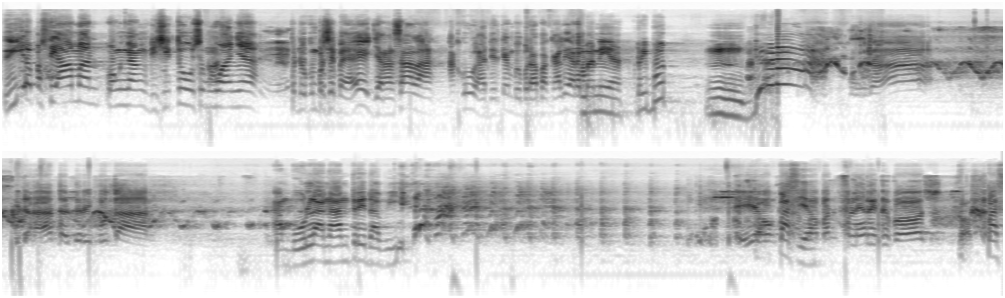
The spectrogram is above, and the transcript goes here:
Iya pasti aman. Wong yang di situ semuanya pendukung Persebaya. Eh jangan salah, aku hadirkan beberapa kali Aremania. Ribut? Enggak. Enggak, tidak ada keributan. Ambulan antri tapi. Iya, pas ya? Papan flare itu bos. Kok pas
